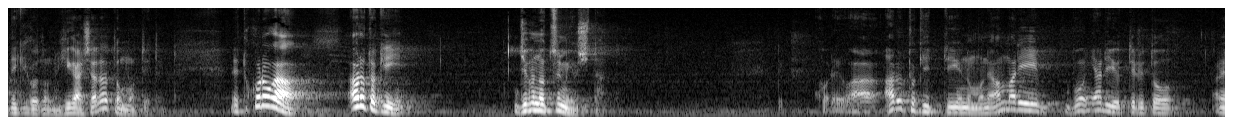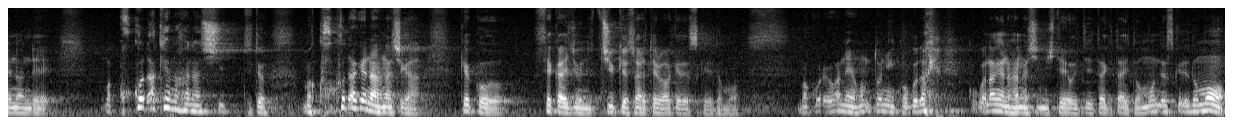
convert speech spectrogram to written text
出来事の被害者だと思っていた。でところがある時自分の罪を知った。これはある時っていうのもねあんまりぼんやり言ってるとあれなんでまあ、ここだけの話って言って、まあ、ここだけの話が結構世界中に中継されてるわけですけれども、まあ、これはね本当にここだけここだけの話にしておいていただきたいと思うんですけれども、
